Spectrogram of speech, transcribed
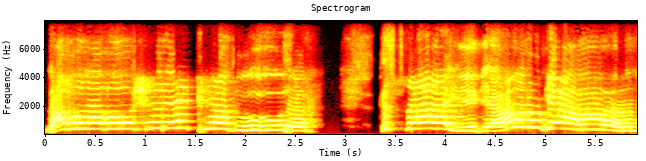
Napoli voce di creature che sai piano piano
